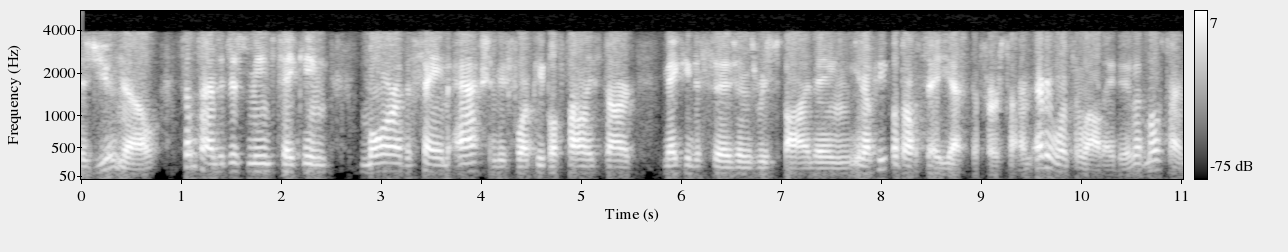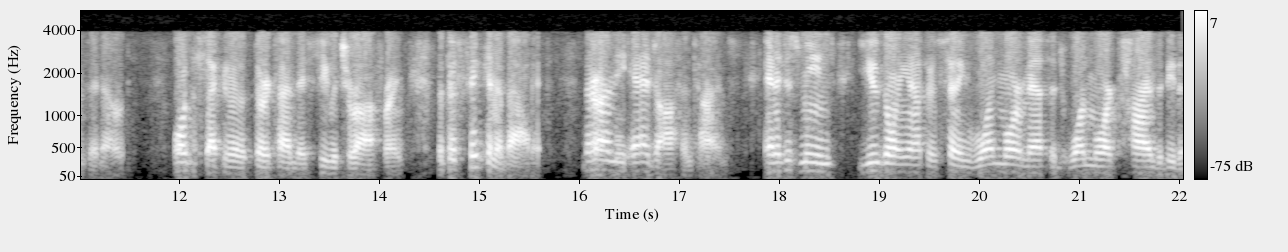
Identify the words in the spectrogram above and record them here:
as you know, sometimes it just means taking more of the same action before people finally start making decisions, responding. You know, people don't say yes the first time. Every once in a while they do, but most times they don't. Or the second or the third time they see what you're offering. But they're thinking about it. They're on the edge oftentimes. And it just means you going out there and sending one more message, one more time to be the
